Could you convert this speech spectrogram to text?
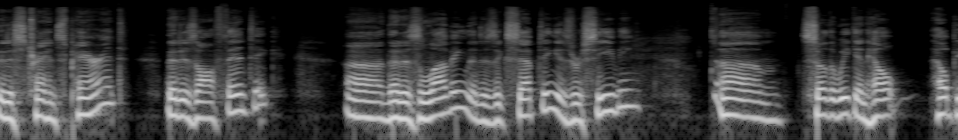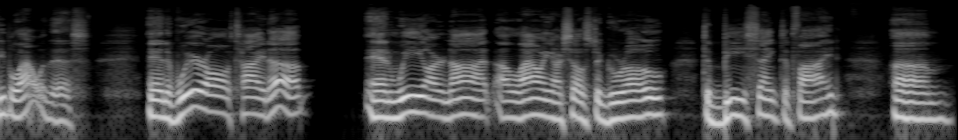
that is transparent, that is authentic, uh, that is loving, that is accepting, is receiving, um, so that we can help help people out with this. And if we're all tied up and we are not allowing ourselves to grow, to be sanctified, um,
